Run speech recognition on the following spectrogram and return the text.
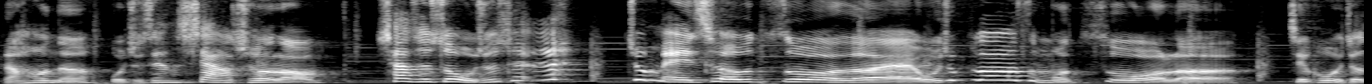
然后呢，我就这样下车喽。下车之后，我就说：“哎，就没车坐了，哎，我就不知道怎么坐了。”结果我就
